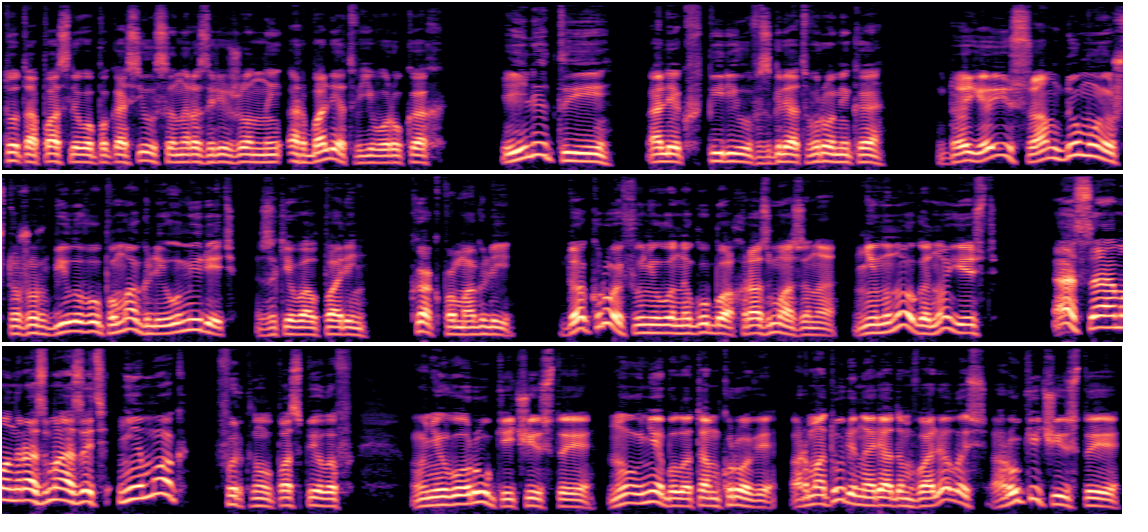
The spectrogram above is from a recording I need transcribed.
Тот опасливо покосился на разряженный арбалет в его руках. «Или ты?» — Олег вперил взгляд в Ромика. «Да я и сам думаю, что Журбилову помогли умереть», — закивал парень. «Как помогли?» «Да кровь у него на губах размазана. Немного, но есть». «А сам он размазать не мог?» — фыркнул Поспелов. У него руки чистые, ну, не было там крови. Арматурина рядом валялась, а руки чистые.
